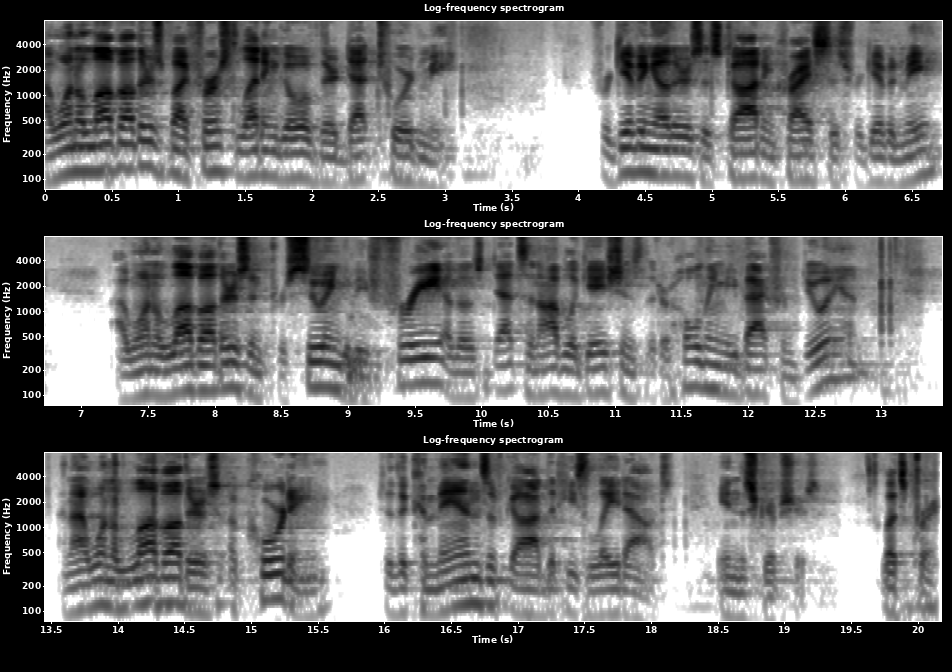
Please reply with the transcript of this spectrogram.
I want to love others by first letting go of their debt toward me, forgiving others as God in Christ has forgiven me I want to love others and pursuing to be free of those debts and obligations that are holding me back from doing it. And I want to love others according to the commands of God that He's laid out in the Scriptures. Let's pray.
